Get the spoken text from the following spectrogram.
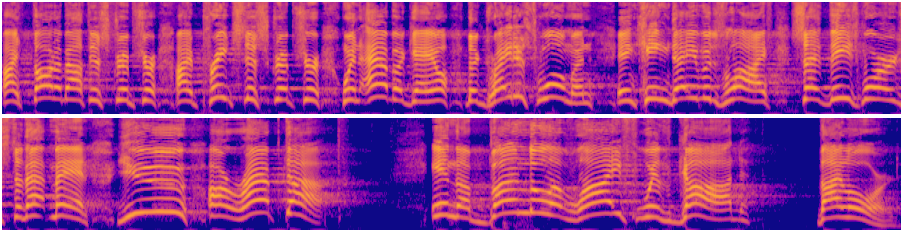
I thought about this scripture, I preached this scripture when Abigail, the greatest woman in King David's life, said these words to that man You are wrapped up in the bundle of life with God, thy Lord.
